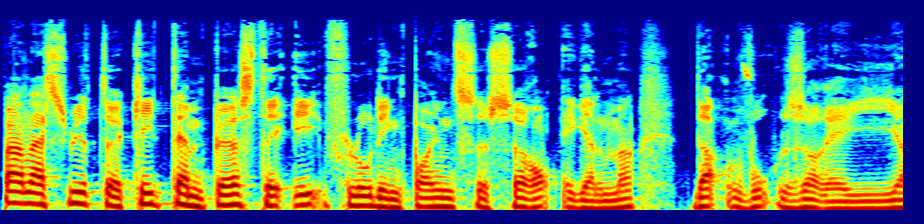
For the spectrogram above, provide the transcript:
Par la suite, Kate Tempest et Floating Points seront également dans vos oreilles.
